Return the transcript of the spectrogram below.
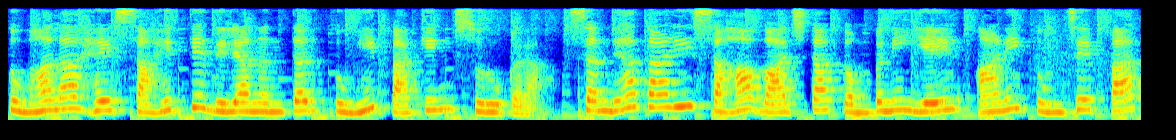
तुम्हाला हे साहित्य दिल्यानंतर तुम्ही पॅकिंग सुरू करा. संध्याकाळी सहा वाजता कंपनी येईल आणि तुमचे पॅक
